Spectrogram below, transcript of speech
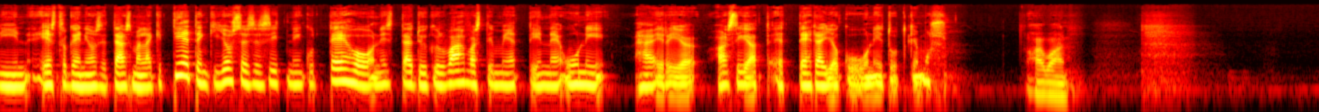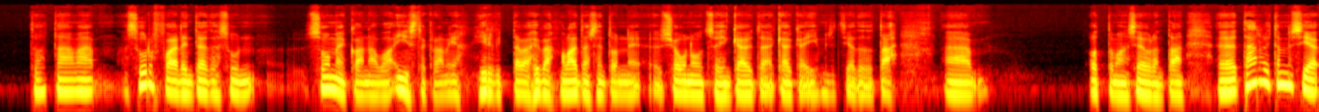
niin estrogeeni on se täsmälläkin. Tietenkin, jos se, se sitten niinku teho, niin sit täytyy kyllä vahvasti miettiä ne unihäiriöasiat, että tehdä joku unitutkimus. Aivan. Tota, mä surffailin tätä sun somekanavaa, Instagramia, hirvittävän hyvä. Mä laitan sen tonne show notesihin, käykää ihmiset sieltä tota, ää, ottamaan seurantaan. Täällä oli tämmöisiä,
